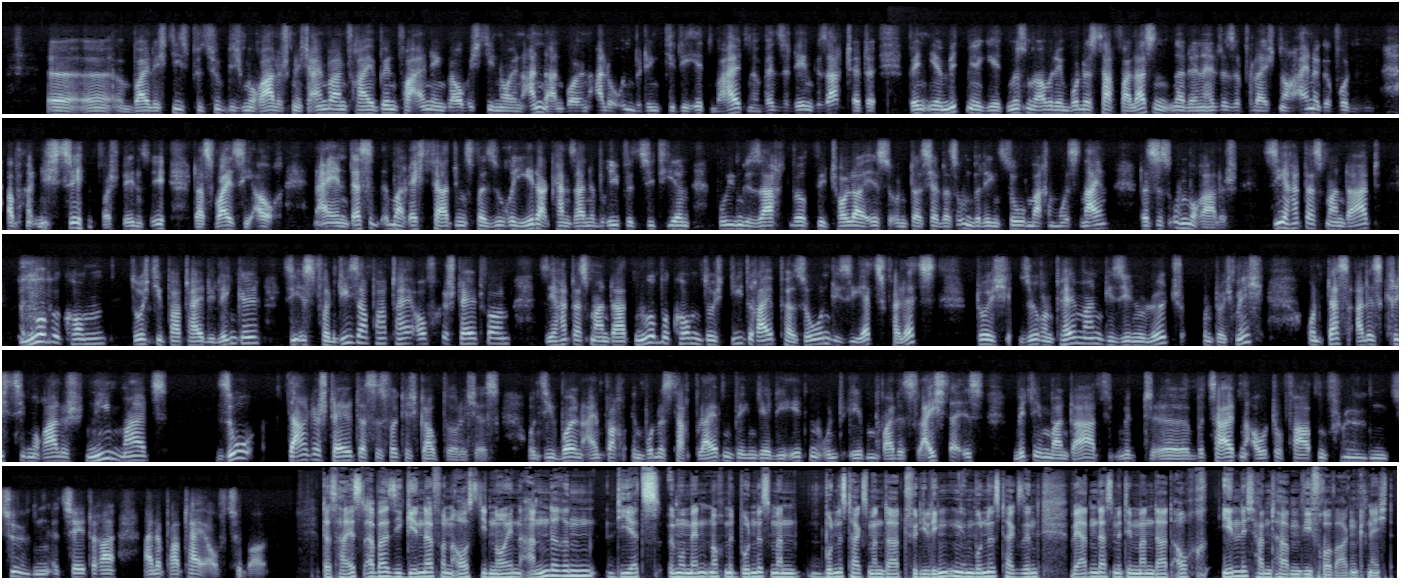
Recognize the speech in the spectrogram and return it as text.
weil ich diesbezüglich moralisch nicht einwandfrei bin. Vor allen Dingen glaube ich, die neuen anderen wollen alle unbedingt die Diäten behalten. Und wenn sie denen gesagt hätte, wenn ihr mit mir geht, müssen wir aber den Bundestag verlassen, na, dann hätte sie vielleicht noch eine gefunden, aber nicht zehn, verstehen Sie? Das weiß sie auch. Nein, das sind immer Rechtfertigungsversuche. Jeder kann seine Briefe zitieren, wo ihm gesagt wird, wie toll er ist und dass er das unbedingt so machen muss. Nein, das ist unmoralisch. Sie hat das Mandat nur bekommen, durch die Partei Die Linke. Sie ist von dieser Partei aufgestellt worden. Sie hat das Mandat nur bekommen durch die drei Personen, die sie jetzt verletzt, durch Sören Pellmann, Gesine Lötsch und durch mich. Und das alles kriegt sie moralisch niemals so dargestellt, dass es wirklich glaubwürdig ist. Und sie wollen einfach im Bundestag bleiben wegen der Diäten und eben, weil es leichter ist, mit dem Mandat, mit äh, bezahlten Autofahrten, Flügen, Zügen etc. eine Partei aufzubauen. Das heißt aber, Sie gehen davon aus, die neuen anderen, die jetzt im Moment noch mit Bundesmann, Bundestagsmandat für die Linken im Bundestag sind, werden das mit dem Mandat auch ähnlich handhaben wie Frau Wagenknecht.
